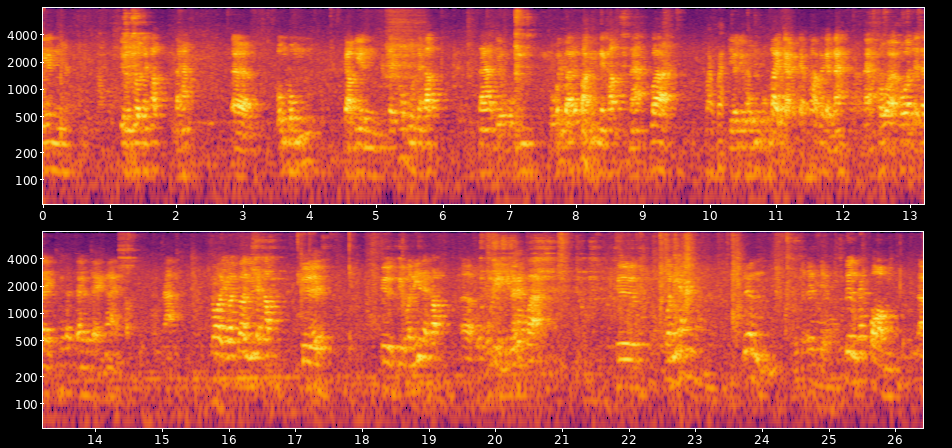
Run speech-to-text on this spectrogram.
เรียนสื่อมวลชนนะครับนะฮะเอ่อผมผมกลับเรียนในข้อมูลนะครับนะเดี๋ยวผมผมอธิบายให้ฟังนิดนึงนะครับนะว่ามากไหมเดี๋ยวเดี๋ยวผมผมไล่จากจากภาพไปกันนะนะเพราะว่าเพราะว่าจะได้ได้เข้าใจง่ายครับนะก็ย้อนก็อย่างนี้นะครับ คือคือคือวันนี้นะครับเอ่อผมผมเรียนอย่างนี้นะครับว่า คือวันนี้เรื่องจะได้เสียงเรื่องแพลตฟอร์มอ่า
